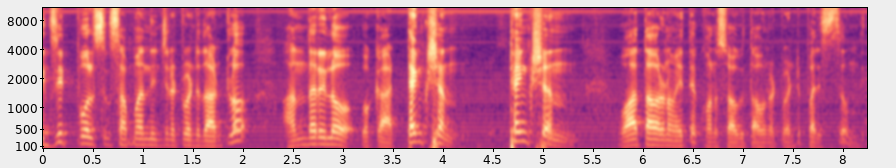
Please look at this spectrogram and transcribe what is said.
ఎగ్జిట్ పోల్స్కి సంబంధించినటువంటి దాంట్లో అందరిలో ఒక టెన్షన్ టెన్షన్ వాతావరణం అయితే కొనసాగుతూ ఉన్నటువంటి పరిస్థితి ఉంది.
